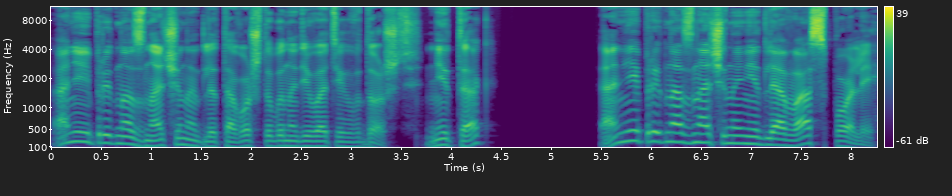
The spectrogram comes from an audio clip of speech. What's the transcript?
Они предназначены для того, чтобы надевать их в дождь, не так? Они предназначены не для вас, Поли.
